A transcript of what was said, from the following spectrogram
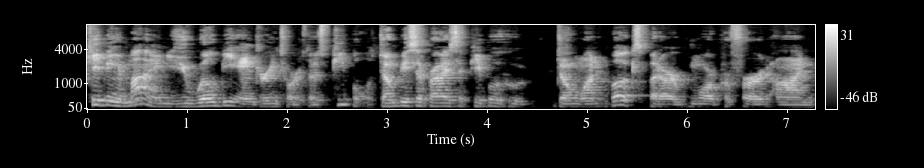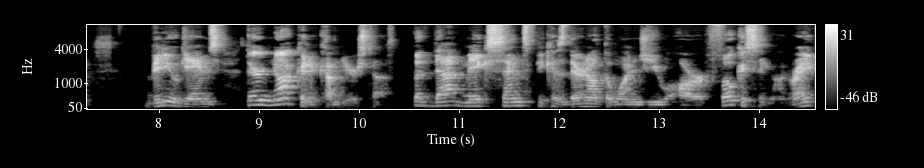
Keeping in mind, you will be anchoring towards those people. Don't be surprised if people who don't want books but are more preferred on video games, they're not going to come to your stuff. But that makes sense because they're not the ones you are focusing on, right?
